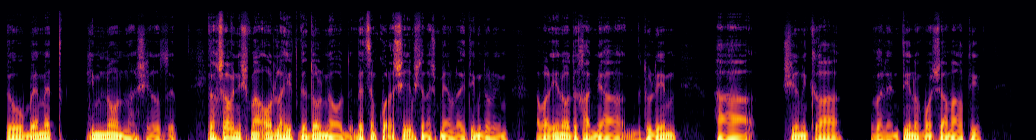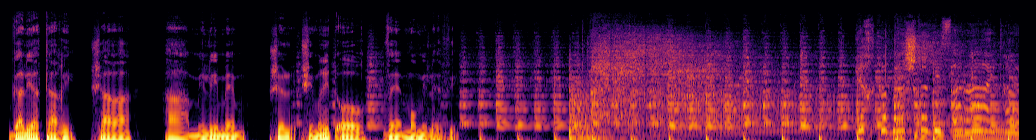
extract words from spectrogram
והוא באמת המנון השיר הזה. ועכשיו נשמע עוד להיט גדול מאוד. בעצם כל השירים שנשמיע הם להיטים גדולים, אבל הנה עוד אחד מהגדולים. השיר נקרא ולנטינו, כמו שאמרתי. גלי עטרי שרה, המילים הם של שמרית אור ומומי לוי. איך כבשת בסערה את ה...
